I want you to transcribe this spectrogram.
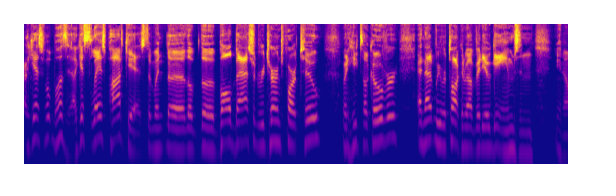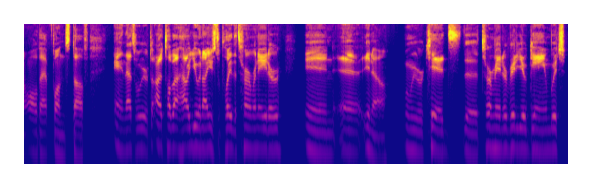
I guess what was it? I guess the last podcast when the, the the bald bastard returns part two when he took over, and that we were talking about video games and you know all that fun stuff, and that's what we were. I talked about how you and I used to play the Terminator in uh, you know when we were kids, the Terminator video game, which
